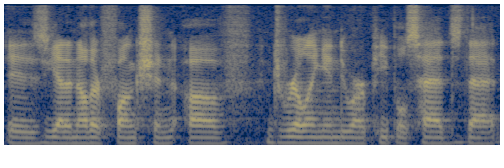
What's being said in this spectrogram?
is yet another function of drilling into our people's heads that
